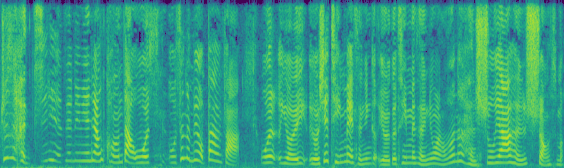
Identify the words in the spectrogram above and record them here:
就是很激烈在那边这样狂打，我我真的没有办法。我有一有些 teammate 曾经有一个 teammate 曾经问我说，那很舒压很爽什么？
